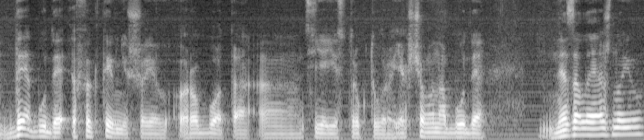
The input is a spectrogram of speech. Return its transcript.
де буде ефективнішою робота е, цієї структури, якщо вона буде незалежною,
